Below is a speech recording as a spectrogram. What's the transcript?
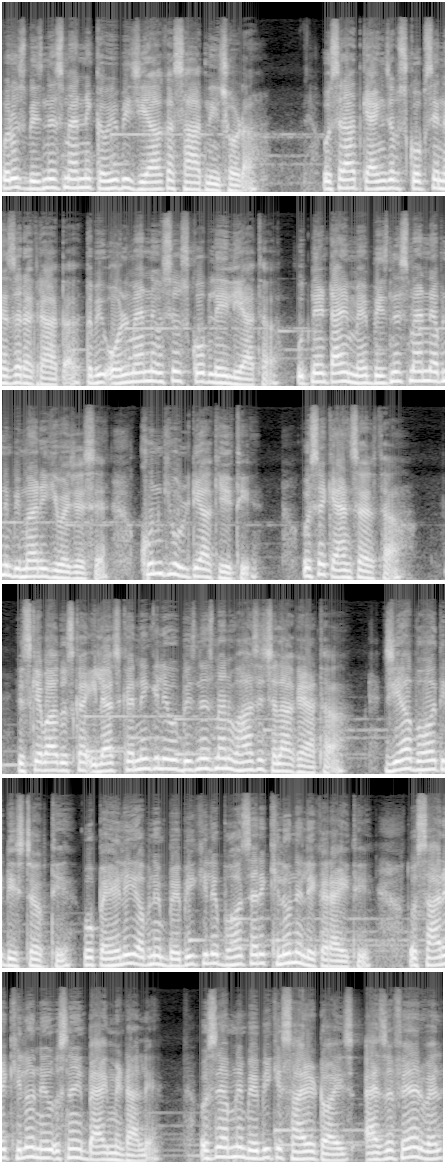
पर उस बिजनेसमैन ने कभी भी जिया का साथ नहीं छोड़ा। उस रात कैंग जब स्कोप से नज़र रख रहा था, तभी ओल्ड मैन ने उसे स्कोप ले लिया था। उतने टाइम में बिजनेसमैन ने अपनी बीमारी की वजह से खून की उल्टियाँ की थी। उसे कैंसर था। इसके बाद उसका इलाज करने के लिए वो बिजनेसमैन वहाँ से चला गया था। जिया बहुत ही डिस्टर्ब थी। वो पहले ही अपने बेबी के लिए बहुत सारे खिलौने लेकर आई थी। तो सारे खिलौने उसने एक बैग में डाले। उसने अपने बेबी के सारे टॉयज एज ए फेयरवेल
